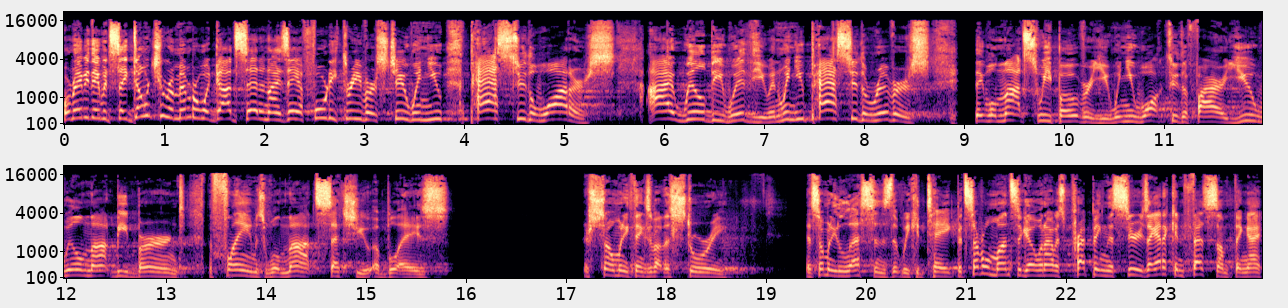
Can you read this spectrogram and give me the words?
Or maybe they would say, Don't you remember what God said in Isaiah 43, verse 2? When you pass through the waters, I will be with you. And when you pass through the rivers, they will not sweep over you. When you walk through the fire, you will not be burned. The flames will not set you ablaze. There's so many things about this story and so many lessons that we could take. But several months ago, when I was prepping this series, I got to confess something. I,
